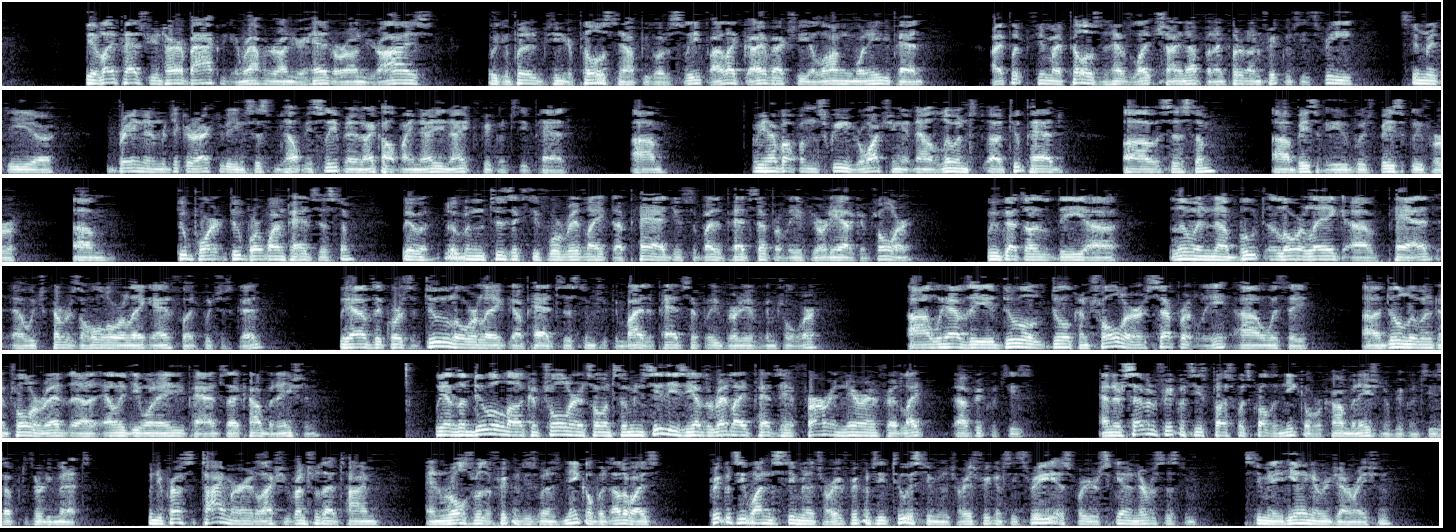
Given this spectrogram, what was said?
We have light pads for your entire back. We can wrap it around your head or on your eyes. We can put it between your pillows to help you go to sleep. I like. I have actually a long 180 pad. I put between my pillows and have the light shine up, and I put it on frequency three, stimulate the uh, brain and reticular activating system to help me sleep, and I call it my nighty night frequency pad. Um, we have up on the screen, if you're watching it now, Lumen's uh, two pad uh, system. Uh, basically, was basically for um, two port two port one pad system. We have a Lumen 264 red light pad. You can buy the pad separately if you already had a controller. We've got the, the uh, Lumen uh, boot lower leg uh, pad, uh, which covers the whole lower leg and foot, which is good. We have, of course, the two lower leg uh, pad systems. You can buy the pad separately you already a controller. Uh, we have the dual dual controller separately with a uh, dual lumen controller red LED 180 pads, that combination. We have the dual uh, controller and so on. So when you see these, you have the red light pads. They have far and near infrared light uh, frequencies. And there's seven frequencies plus what's called the NICO, or combination of frequencies, up to 30 minutes. When you press the timer, it'll actually run through that time and roll through the frequencies when it's NICO, but otherwise, frequency 1 is stimulatory, frequency 2 is stimulatory, frequency 3 is for your skin and nervous system stimulate healing and regeneration.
